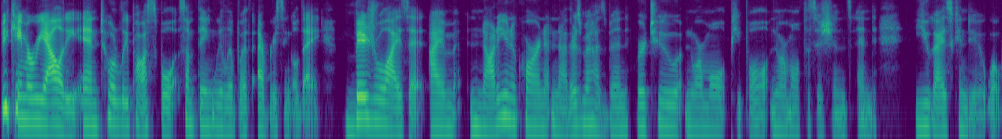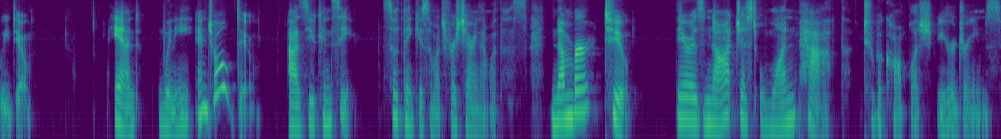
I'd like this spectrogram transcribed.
became a reality and totally possible, something we live with every single day. Visualize it. I'm not a unicorn, neither is my husband. We're two normal people, normal physicians, and you guys can do what we do. And Winnie and Joel do, as you can see. So thank you so much for sharing that with us. Number two, there is not just one path to accomplish your dreams.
